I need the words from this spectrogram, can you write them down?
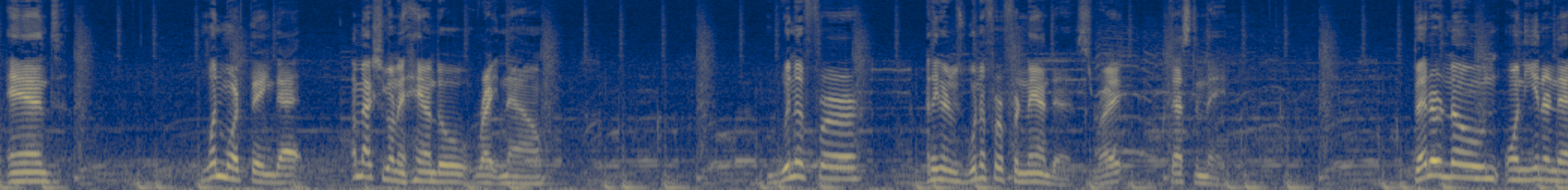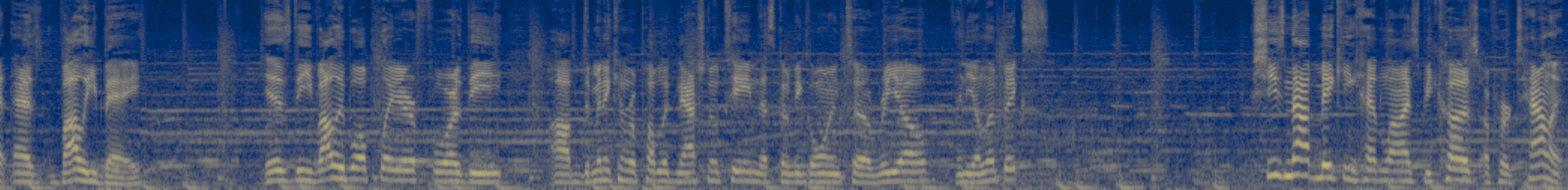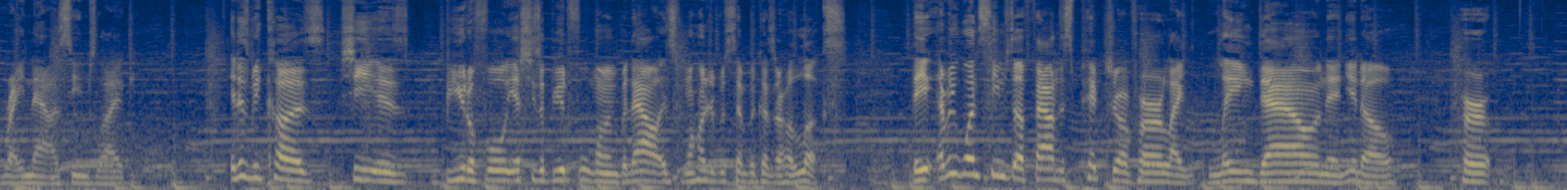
And one more thing that I'm actually going to handle right now. Winifred, I think it was Winifred Fernandez, right? That's the name. Better known on the internet as Volley Bae is the volleyball player for the uh, Dominican Republic national team that's going to be going to Rio in the Olympics. She's not making headlines because of her talent right now, it seems like. It is because she is beautiful. Yes, she's a beautiful woman, but now it's 100% because of her looks. They everyone seems to have found this picture of her like laying down and you know her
